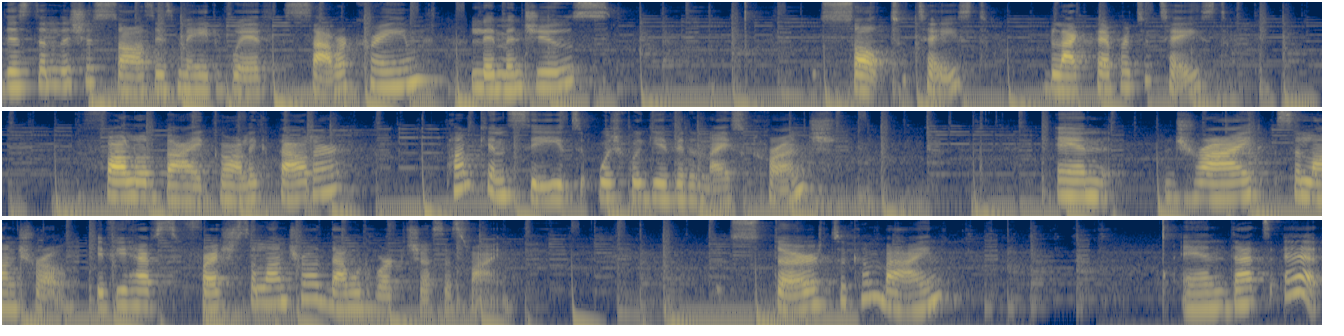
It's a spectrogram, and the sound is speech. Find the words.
This delicious sauce is made with sour cream, lemon juice, salt to taste, black pepper to taste, followed by garlic powder, pumpkin seeds, which will give it a nice crunch, and dried cilantro. If you have fresh cilantro, that would work just as fine. Stir to combine. And that's it.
